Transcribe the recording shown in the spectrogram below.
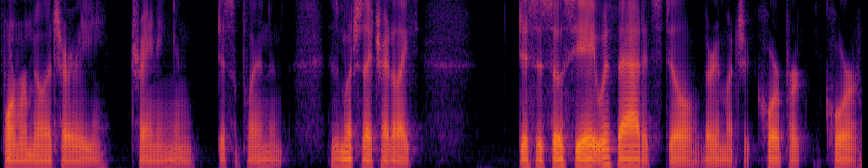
former military training and discipline. And as much as I try to like disassociate with that, it's still very much a core per, core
